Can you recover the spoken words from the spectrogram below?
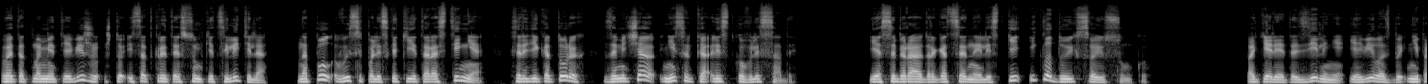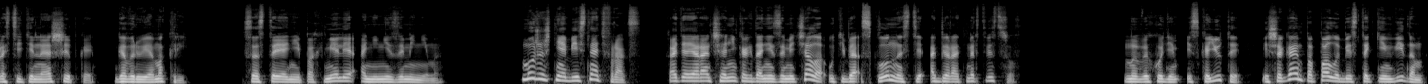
В этот момент я вижу, что из открытой сумки целителя на пол высыпались какие-то растения, среди которых замечаю несколько листков лисады. Я собираю драгоценные листки и кладу их в свою сумку. Потеря этой зелени явилась бы непростительной ошибкой, говорю я Макри. В состоянии похмелья они незаменимы. Можешь не объяснять, Фракс, хотя я раньше никогда не замечала у тебя склонности обирать мертвецов. Мы выходим из каюты и шагаем по палубе с таким видом,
